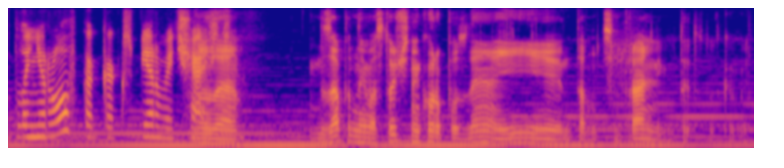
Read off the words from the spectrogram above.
э, планировка как с первой части. Ну да. Западный и восточный корпус, да, и там центральный, вот этот вот какой-то.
